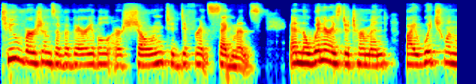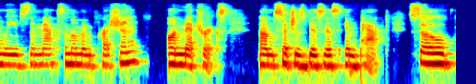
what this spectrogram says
two versions of a variable are shown to different segments. And the winner is determined by which one leaves the maximum impression on metrics, um, such as business impact. So,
